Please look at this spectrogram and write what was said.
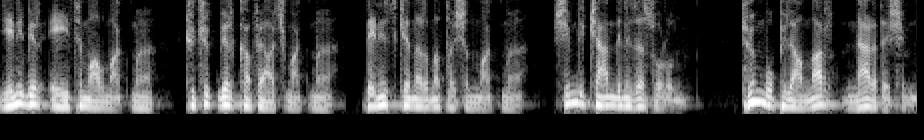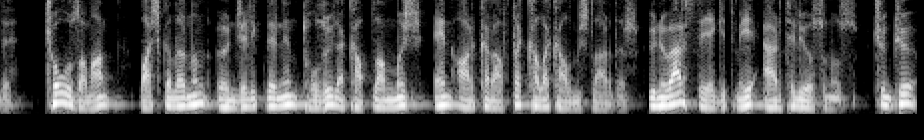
Yeni bir eğitim almak mı? Küçük bir kafe açmak mı? Deniz kenarına taşınmak mı? Şimdi kendinize sorun. Tüm bu planlar nerede şimdi? Çoğu zaman başkalarının önceliklerinin tozuyla kaplanmış en arka rafta kala kalmışlardır. Üniversiteye gitmeyi erteliyorsunuz. Çünkü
